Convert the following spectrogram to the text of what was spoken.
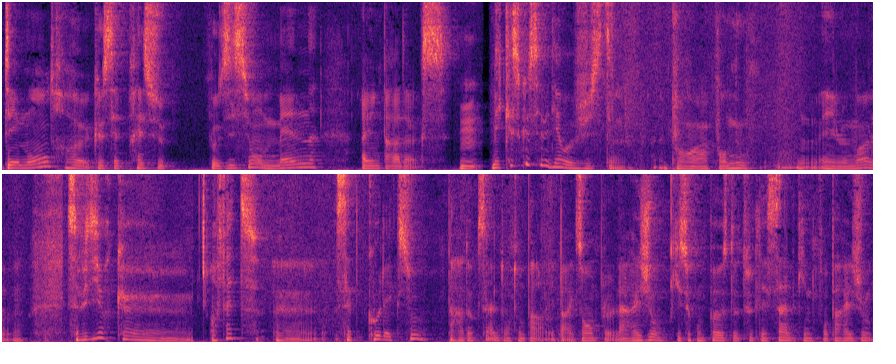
démontre que cette présupposition mène à une paradoxe. Hmm. Mais qu'est-ce que ça veut dire au juste pour, euh, pour nous et le molle Ça veut dire que, en fait, euh, cette collection paradoxale dont on parle, et par exemple la région qui se compose de toutes les salles qui ne font pas région,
